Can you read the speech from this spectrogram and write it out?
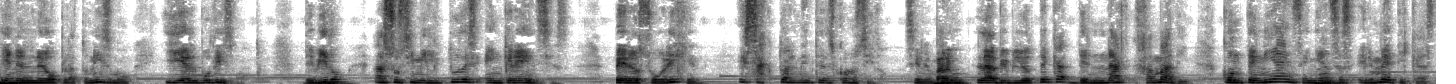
en el neoplatonismo y el budismo, debido a sus similitudes en creencias, pero su origen es actualmente desconocido. Sin embargo, la biblioteca de Nag Hammadi contenía enseñanzas herméticas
